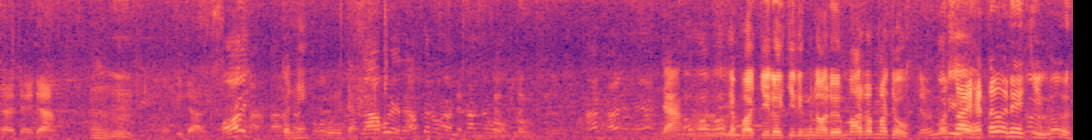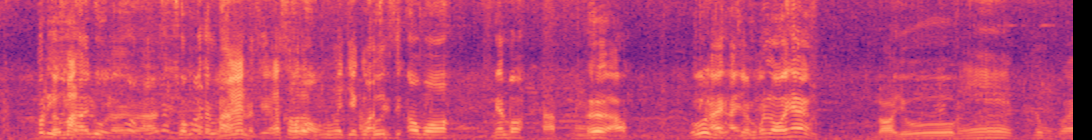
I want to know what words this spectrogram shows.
ได้แต่ด่างอืม อืมคนพี่ด่างก็นี่กูดังแต่เรื่องดังอย่าพอเจเดอเจดึงกันเอาเดิมมาเอามาจู่เดี๋ยวมันใส่ให้เตอร์เนี่ยจริงก็เออก็ดีสิถ่ายรูปแล้วอ่าสิชมไปทั้งบ้านแม่นก็สิแอสโซลมึงให้เจ๊กระว่าเบื้อสิสิเอาบ่แม่นบ่ครับแม่เออเอาให้ให้อยู่มันลอยแห้งรออยู่นี่ลุงเว้ย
